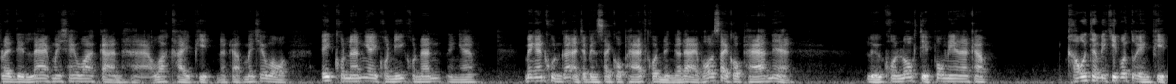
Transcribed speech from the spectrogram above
ประเด็นแรกไม่ใช่ว่าการหาว่าใครผิดนะครับไม่ใช่ว่าเอ้คนนั้นไงคนนี้คนนั้นอย่างเงี้ยไม่งั้นคุณก็อาจจะเป็นไซโคแพธคนหนึ่งก็ได้ เพราะไซโคแพธเนี่ยหรือคนโรคจิตพวกนี้นะครับเขาจะไม่คิดว่าตัวเองผิด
